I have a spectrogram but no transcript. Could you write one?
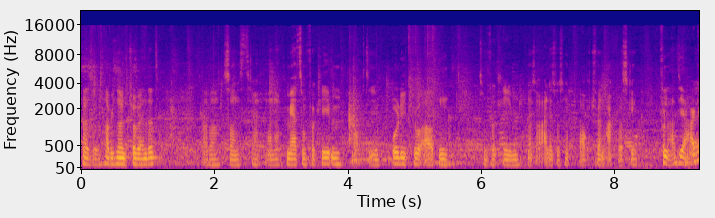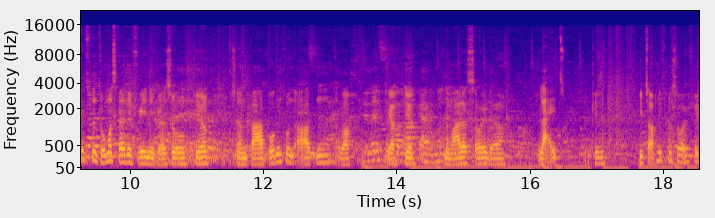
also habe ich noch nicht verwendet. Aber sonst ja, man noch mehr zum Verkleben, auch die Polyclo-Arten zum Verkleben, also alles, was man braucht für ein Aquascape. Von ADA gibt es von Thomas relativ wenig, also hier so ein paar Bodengrundarten, aber auch ja, hier normaler Soll, der Light, okay, gibt es auch nicht mehr so häufig.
